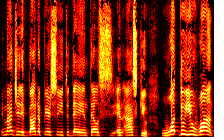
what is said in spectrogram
Imagine if God appears to you today and tells and asks you, What do you want?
